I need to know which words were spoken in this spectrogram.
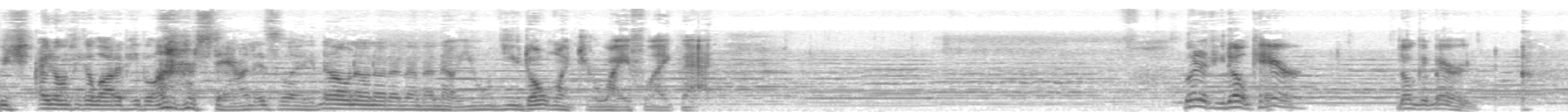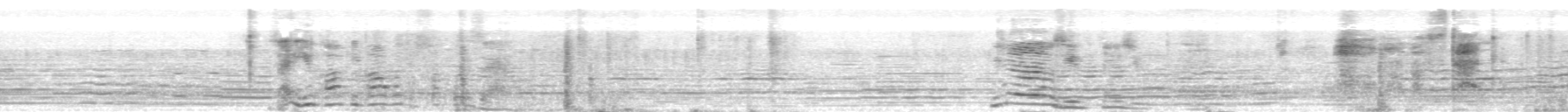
which I don't think a lot of people understand. It's like, no, no, no, no, no, no, no. You you don't want your wife like that. But if you don't care, don't get married. Is that you, Coffee Pot? What the fuck was that? No, that was you. That was you. Oh, I'm almost done.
